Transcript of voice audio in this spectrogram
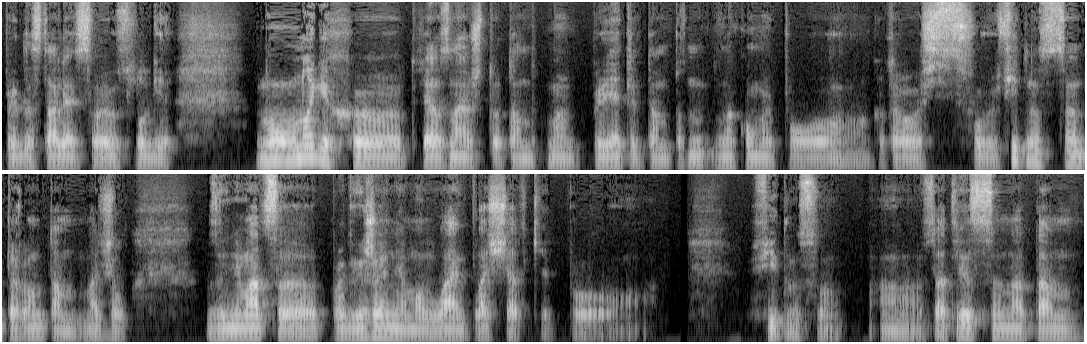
предоставлять свои услуги. Ну, у многих, э, я знаю, что там мой приятель, там, знакомый, по, которого свой фитнес-центр, он там начал заниматься продвижением онлайн-площадки по фитнесу. Соответственно, там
